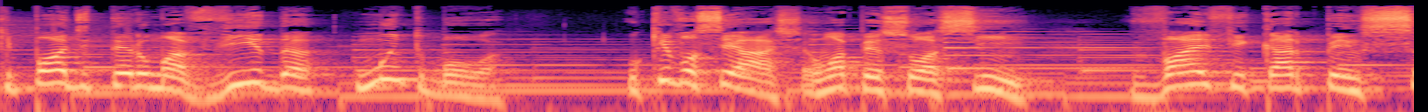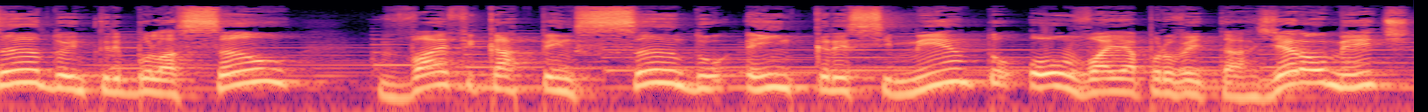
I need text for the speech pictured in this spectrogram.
que pode ter uma vida muito boa? O que você acha? Uma pessoa assim vai ficar pensando em tribulação vai ficar pensando em crescimento ou vai aproveitar? Geralmente,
